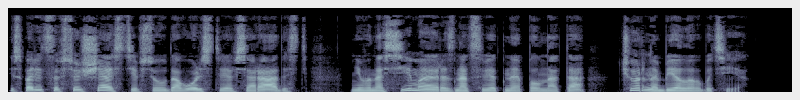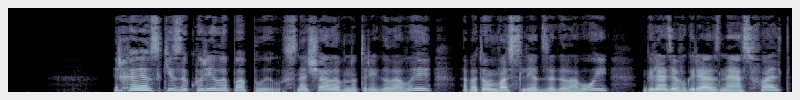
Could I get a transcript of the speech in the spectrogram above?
испарится все счастье, все удовольствие, вся радость. невыносимая разноцветная полнота черно-белого бытия. Верховенский закурил и поплыл, сначала внутри головы, а потом вослед за головой, глядя в грязный асфальт,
